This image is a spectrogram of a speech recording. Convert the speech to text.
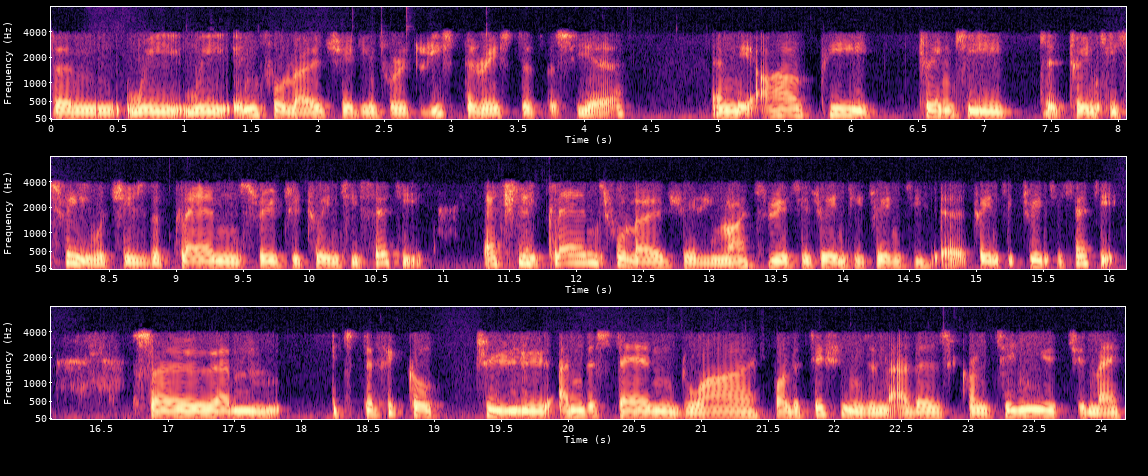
um, we we in for load shedding for at least the rest of this year, and the IRP 2023, which is the plan through to 2030, actually plans for load shedding right through to 2020, uh, 2030. So um, it's difficult to understand why politicians and others continue to make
